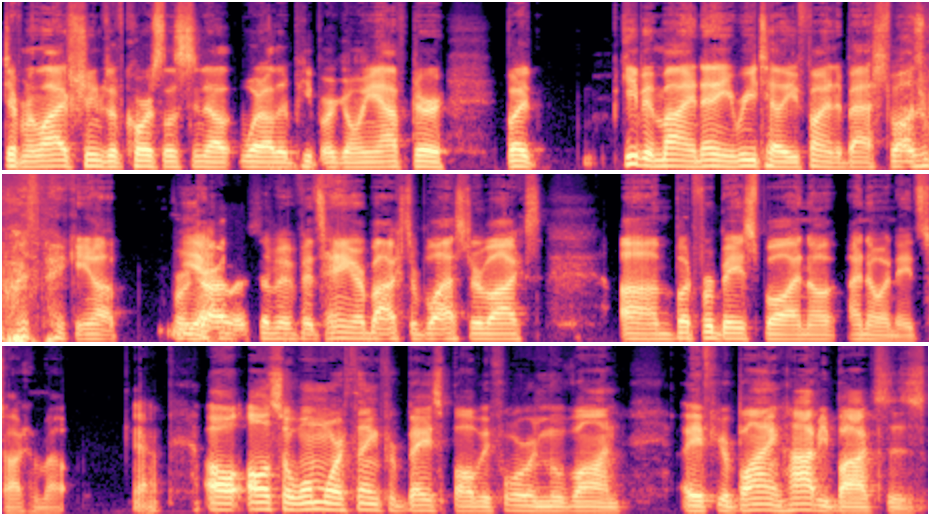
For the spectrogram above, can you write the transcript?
different live streams, of course, listening to what other people are going after. But keep in mind, any retail you find a basketball is worth picking up, regardless yeah. of if it's hanger box or blaster box. Um, but for baseball, I know I know what Nate's talking about. Yeah. Oh, also, one more thing for baseball before we move on if you're buying hobby boxes,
